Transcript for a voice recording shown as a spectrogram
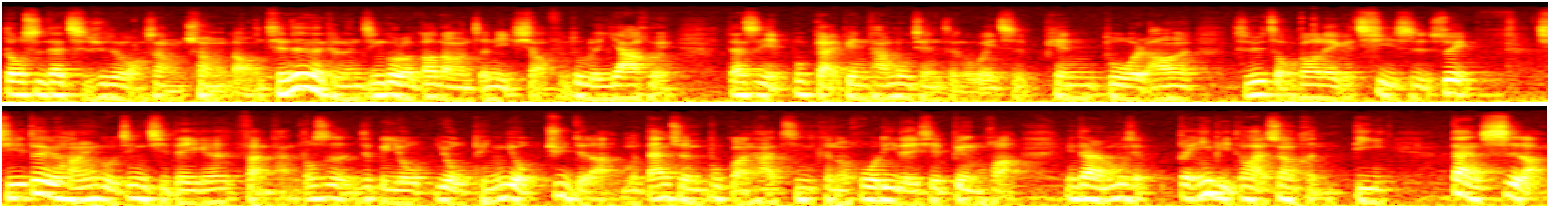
都是在持续的往上创高。前阵子可能经过了高档的整理，小幅度的压回，但是也不改变它目前整个维持偏多，然后呢持续走高的一个气势。所以，其实对于航运股近期的一个反弹，都是这个有有凭有据的啦。我们单纯不管它可能获利的一些变化，因为当然目前本一比都还算很低，但是啦。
